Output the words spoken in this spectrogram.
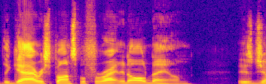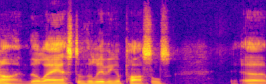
the guy responsible for writing it all down is john the last of the living apostles. Uh,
